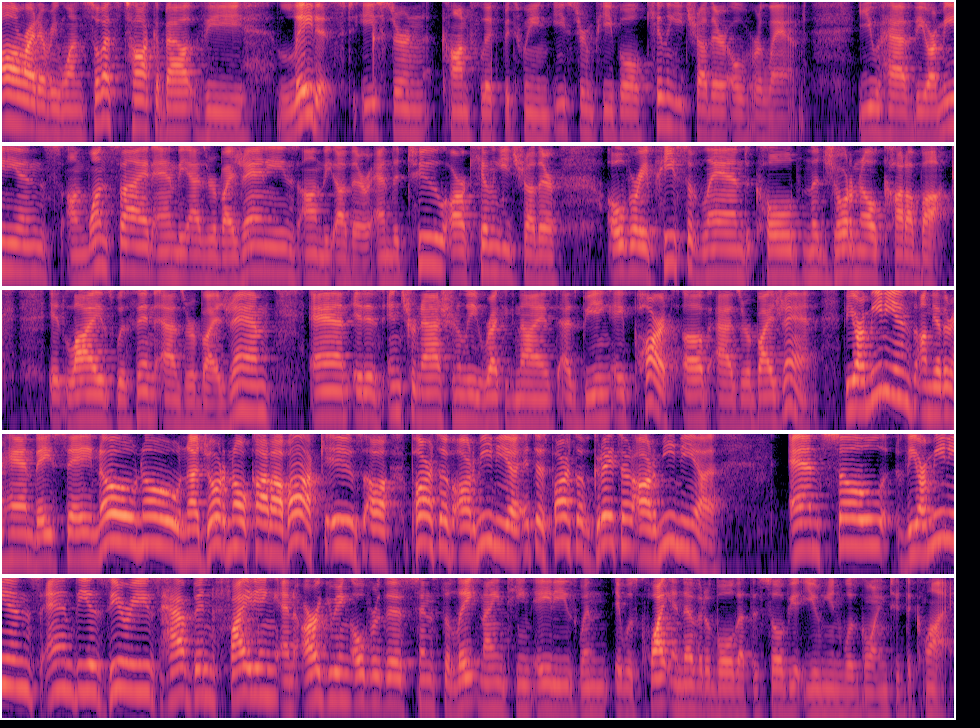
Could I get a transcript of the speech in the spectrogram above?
All right, everyone. So let's talk about the latest Eastern conflict between Eastern people killing each other over land. You have the Armenians on one side and the Azerbaijanis on the other, and the two are killing each other over a piece of land called Nagorno-Karabakh. It lies within Azerbaijan, and it is internationally recognized as being a part of Azerbaijan. The Armenians, on the other hand, they say, no, no, Nagorno-Karabakh is a part of Armenia. It is part of Greater Armenia. And so the Armenians and the Azeris have been fighting and arguing over this since the late 1980s when it was quite inevitable that the Soviet Union was going to decline.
